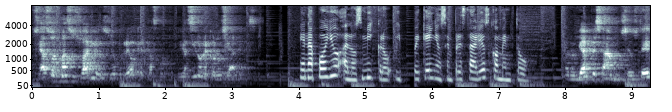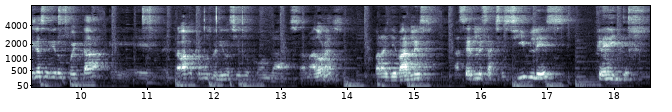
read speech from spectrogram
O sea, son más usuarios, yo creo, que transporte privado. Así lo reconoce Alex. En apoyo a los micro y pequeños empresarios comentó. Bueno, ya empezamos. Ustedes ya se dieron cuenta eh, el trabajo que hemos venido haciendo con las armadoras para llevarles, hacerles accesibles créditos,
